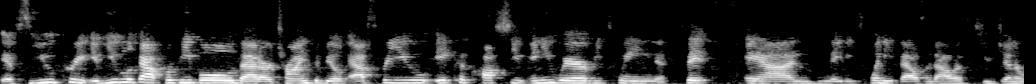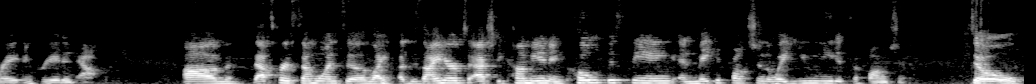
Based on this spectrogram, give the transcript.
if you create, if you look out for people that are trying to build apps for you, it could cost you anywhere between six and maybe twenty thousand dollars to generate and create an app. Um, that's for someone to like a designer to actually come in and code this thing and make it function the way you need it to function. So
